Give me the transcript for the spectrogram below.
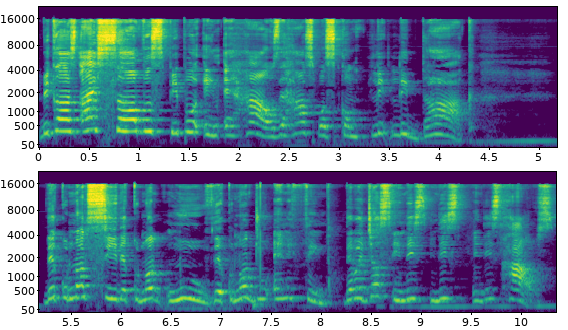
Because I saw those people in a house, the house was completely dark. They could not see, they could not move, they could not do anything. They were just in this in this in this house.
